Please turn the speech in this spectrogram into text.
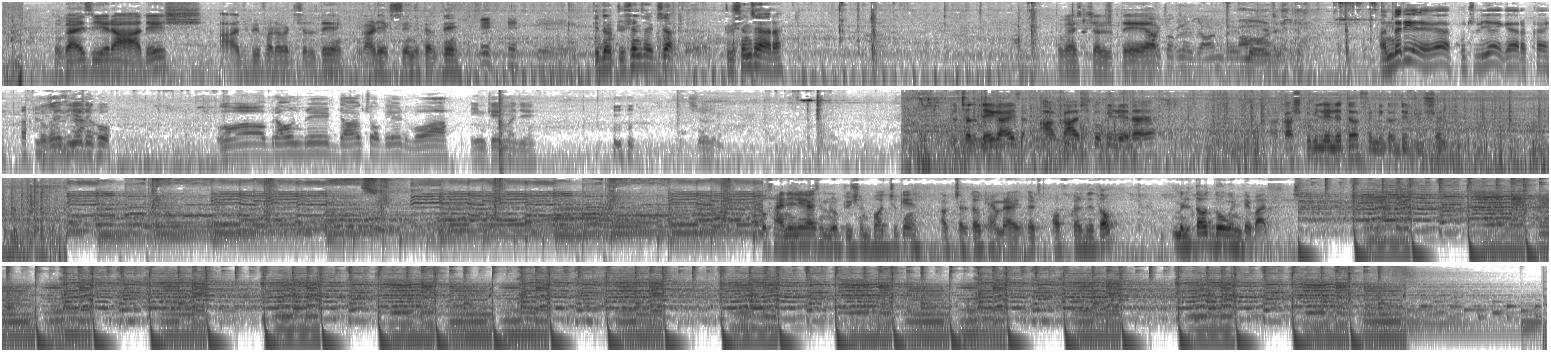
तो गाइस ये रहा आदेश। आज भी फटाफट चलते हैं गाड़ी एक्सचेंज करते हैं। किधर ट्यूशन साइड से ट्यूशन से आ रहा तो गाइस चलते हैं आप अंदर ही रहेगा कुछ लिया है क्या? रखा है। तो गाइस ये देखो। वाह ब्राउन ब्रेड डार्क चॉकलेट वाह, इनके मज़े। चलो। तो चलते गाइस आकाश को भी लेना है। आकाश को भी ले लेते हैं और फिर निकलते ट्यूशन। फाइनली गाइस हम लोग ट्यूशन पहुँच चुके हैं। अब चलता हूँ कैमरा इधर ऑफ़ कर देता हूँ। मिलता हूँ दो घंटे बाद।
